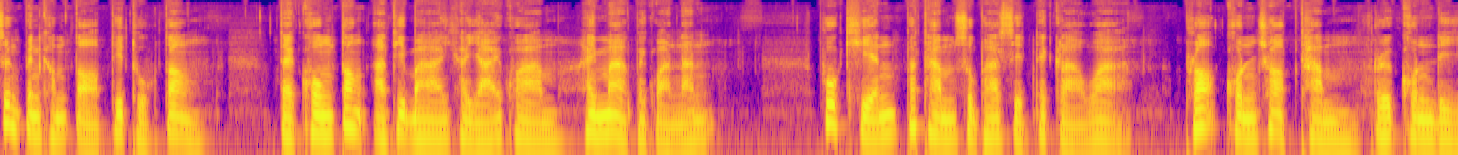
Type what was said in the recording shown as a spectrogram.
ซึ่งเป็นคำตอบที่ถูกต้อง แต่คงต้องอธิบายขยายความให้มากไปกว่านั้น ผู้เขียนพระธรรมสุภาษิตได้กล่าวว่า เพราะคนชอบธรรมหรือคนดี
